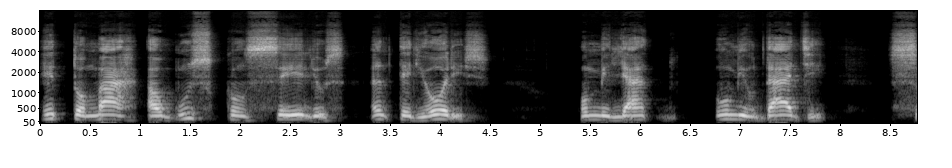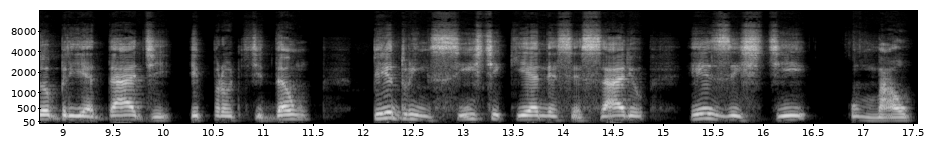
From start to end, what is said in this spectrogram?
retomar alguns conselhos anteriores, humildade, sobriedade e prontidão, Pedro insiste que é necessário resistir o mal.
